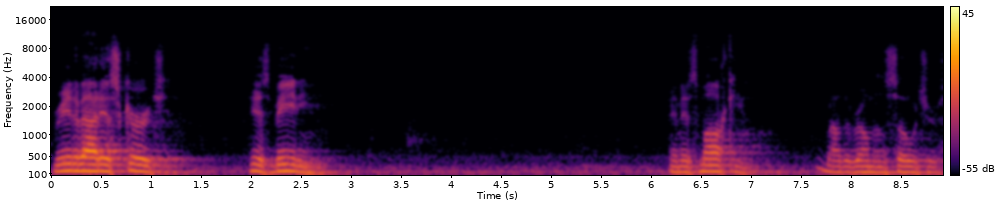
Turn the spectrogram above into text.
Read about His scourging, His beating, and His mocking by the Roman soldiers.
